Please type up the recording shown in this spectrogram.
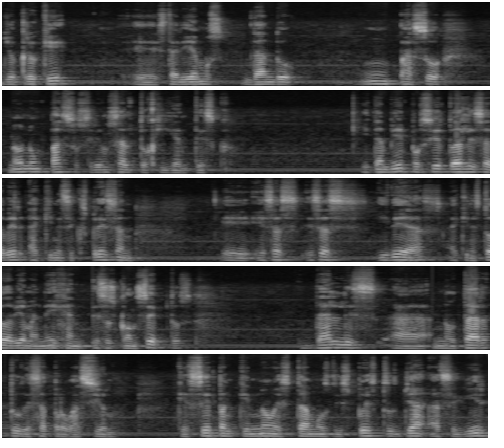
yo creo que eh, estaríamos dando un paso, no, no un paso, sería un salto gigantesco. Y también, por cierto, hazle saber a quienes expresan eh, esas, esas ideas, a quienes todavía manejan esos conceptos, darles a notar tu desaprobación, que sepan que no estamos dispuestos ya a seguir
